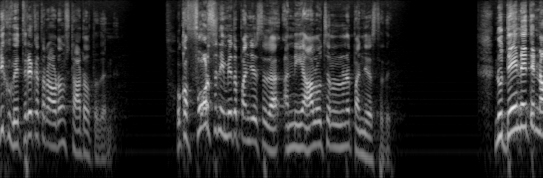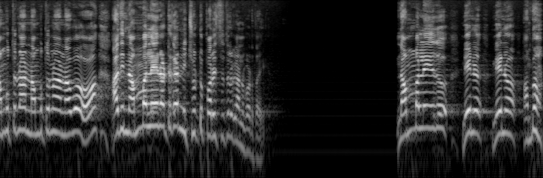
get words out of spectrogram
నీకు వ్యతిరేకత రావడం స్టార్ట్ అవుతుందండి. ఒక ఫోర్స్ నీ మీద పనిచేస్తుంది? అన్ని ఆలోచనలోనే పనిచేస్తుంది. నువ్వు దేన్నైతే నమ్ముతున్నా నమ్ముతున్నా అన్నావో అది నమ్మలేనట్టుగా నీ చుట్టూ పరిస్థితులు కనపడతాయి. నమ్మలేదు. నేను నేను అమ్మ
